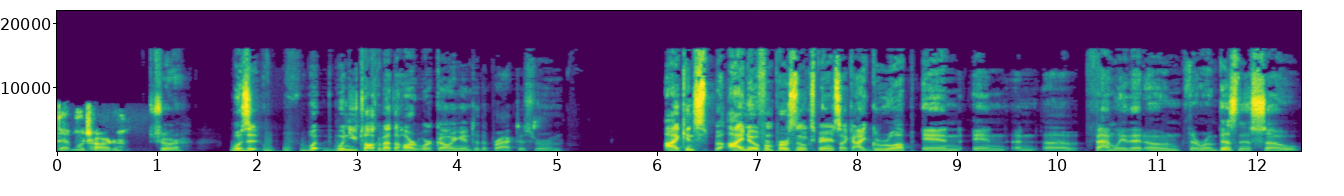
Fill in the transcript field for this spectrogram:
that much harder. Sure. Was it what when you talk about the hard work going into the practice room? I can I know from personal experience. Like I grew up in in a family that owned their own business, so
